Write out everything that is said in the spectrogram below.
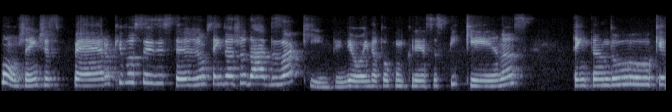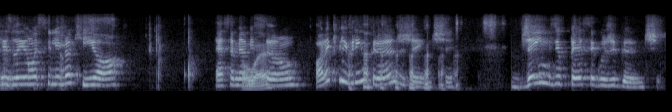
Bom, gente, espero que vocês estejam sendo ajudados aqui, entendeu? Eu ainda estou com crianças pequenas, tentando que eles leiam esse livro aqui, ó. Essa é a minha Qual é? missão. É? Olha que livrinho grande, gente. James e o Pêssego Gigante.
